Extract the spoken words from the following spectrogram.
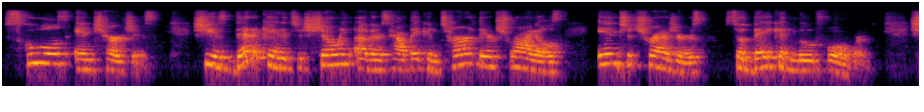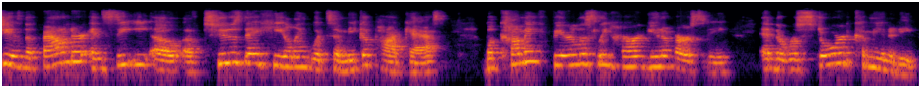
schools, and churches. She is dedicated to showing others how they can turn their trials into treasures so they can move forward. She is the founder and CEO of Tuesday Healing with Tamika podcast, Becoming Fearlessly Her University, and the Restored Community,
